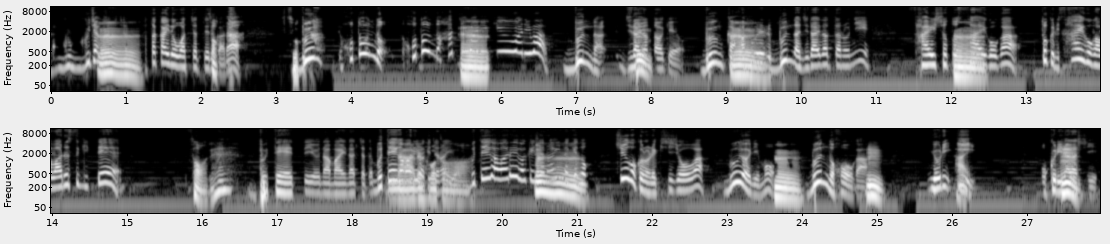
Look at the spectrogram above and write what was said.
ぐぐちゃぐちゃ戦いで終わっちゃってるからってほとんどほとんど8割9割は文な時代だったわけよ。文化あふれる文な時代だったのに最初と最後が、特に最後が悪すぎてそうね。武帝っていう名前になっちゃった。武帝が悪いわけじゃないよ。武帝が悪いわけじゃないんだけど、うん中国の歴史上は武よりもうん。文の方がうん。よりいはい。い送り名だし、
